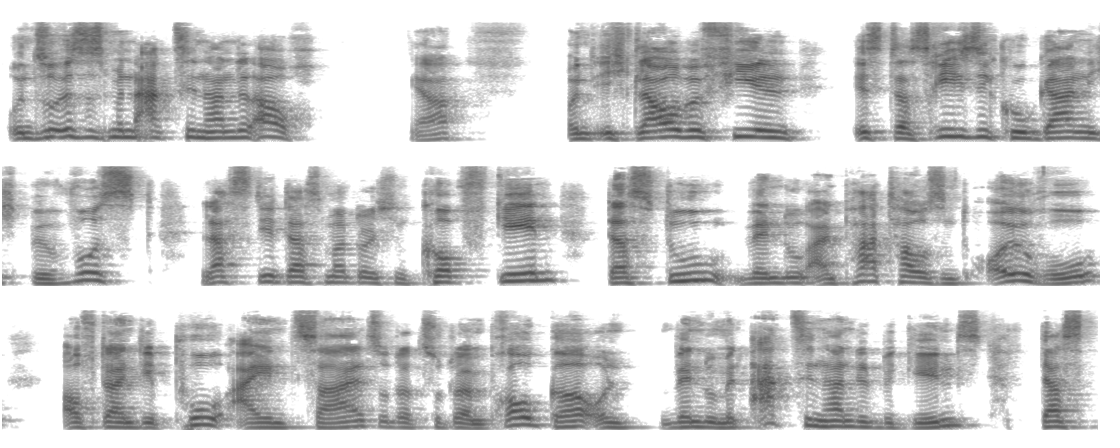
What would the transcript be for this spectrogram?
Und so ist es mit dem Aktienhandel auch. Ja, und ich glaube, vielen ist das Risiko gar nicht bewusst. Lass dir das mal durch den Kopf gehen, dass du, wenn du ein paar tausend Euro auf dein Depot einzahlst oder zu deinem Broker und wenn du mit Aktienhandel beginnst, dass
